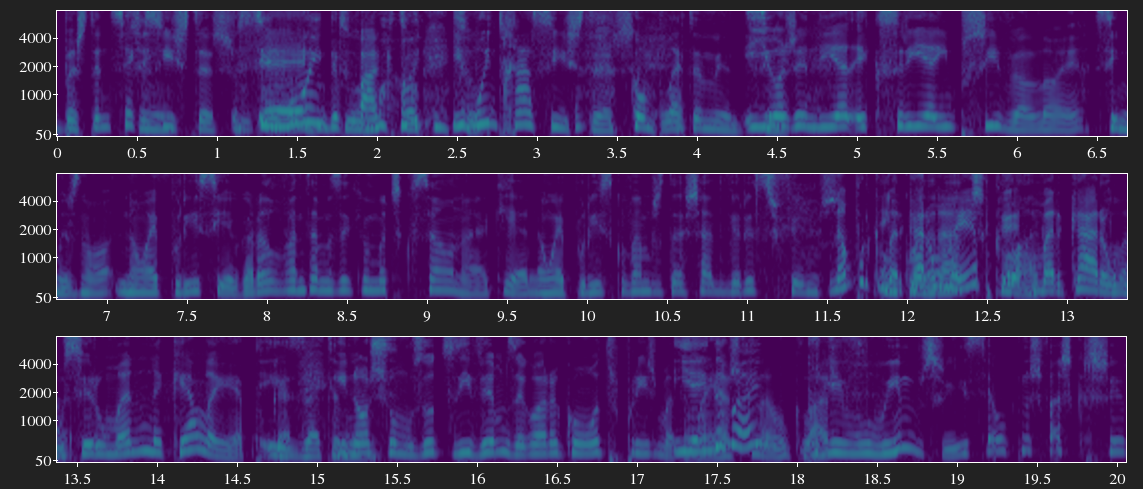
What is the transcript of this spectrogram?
Bastante sexistas. Sim, eh, muito, De facto. muito. E muito racistas. Completamente. E sim. hoje em dia é que seria impossível, não é? Sim, mas não, não é por isso. E agora levantamos aqui uma discussão, não é? Que é, não é por isso que vamos deixar de ver esses filmes. Não, porque marcaram uma época, claro, marcaram claro. o ser humano naquela época. Exatamente. E nós somos outros e vemos agora com outro prisma. E Também ainda acho bem, que não, claro. porque evoluímos. Isso é o que nos faz crescer.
